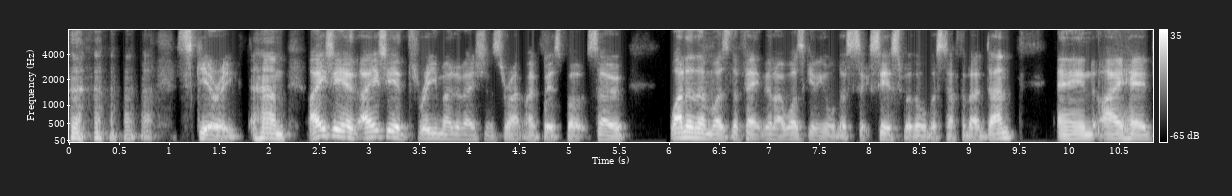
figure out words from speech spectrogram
Scary. Um, I actually had I actually had three motivations to write my first book. So one of them was the fact that I was getting all this success with all the stuff that I'd done, and I had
